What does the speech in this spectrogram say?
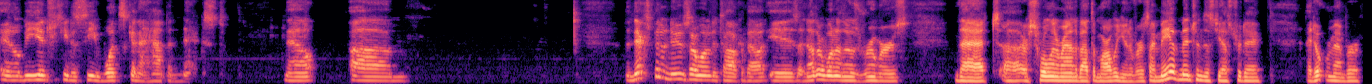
it'll be interesting to see what's going to happen next. Now, um, the next bit of news I wanted to talk about is another one of those rumors that uh, are swirling around about the Marvel Universe. I may have mentioned this yesterday. I don't remember.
